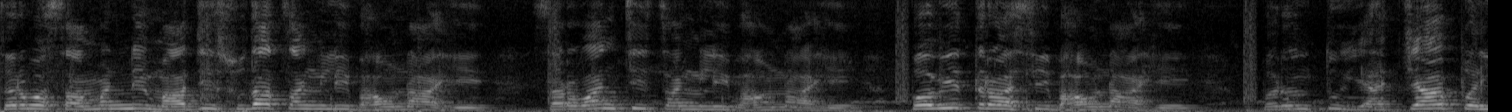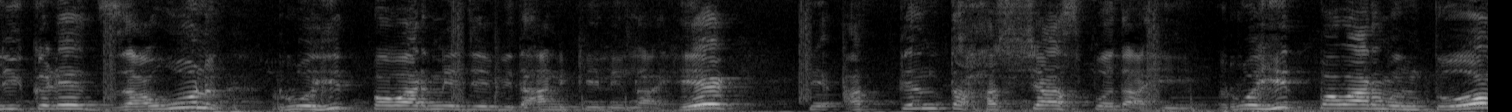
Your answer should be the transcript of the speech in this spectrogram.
सर्वसामान्य माझीसुद्धा चांगली भावना आहे सर्वांची चांगली भावना आहे पवित्र अशी भावना आहे परंतु याच्या पलीकडे जाऊन रोहित पवारने जे विधान केलेलं आहे ते अत्यंत हास्यास्पद आहे. रोहित पवार म्हणतो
